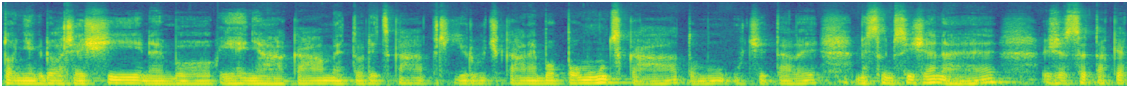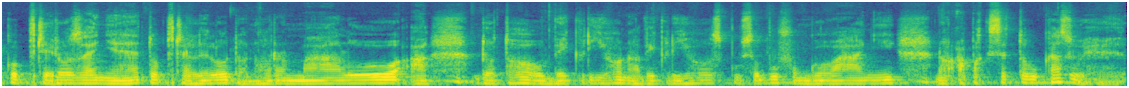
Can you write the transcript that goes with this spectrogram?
to někdo řeší, nebo je nějaká metodická příručka nebo pomůcka tomu učiteli. Myslím si, že ne, že se tak jako přirozeně to přelilo do normálu a do toho obvyklého, navyklého způsobu fungování. No a pak se to ukazuje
